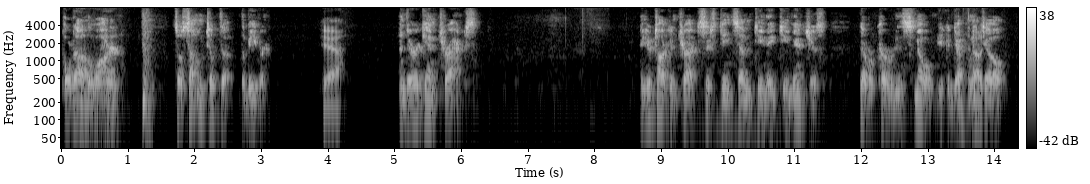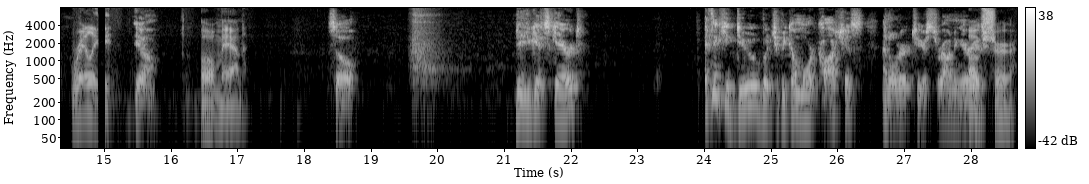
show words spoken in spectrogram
pulled out of Oh, the water. So something took the, the beaver. Yeah. And there again, tracks. And you're talking tracks 16, 17, 18 inches that were covered in snow. You could definitely Oh. tell. Really? Yeah. Oh man. So, did you get scared? I think you do, but you become more cautious and alert to your surrounding area. Oh, sure.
